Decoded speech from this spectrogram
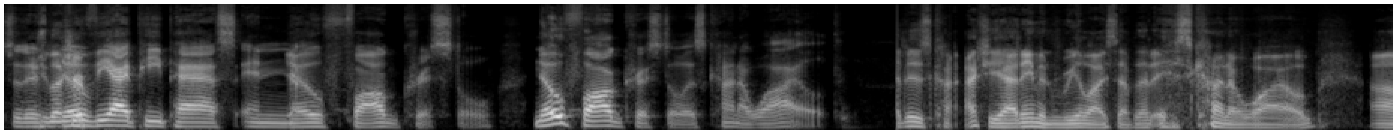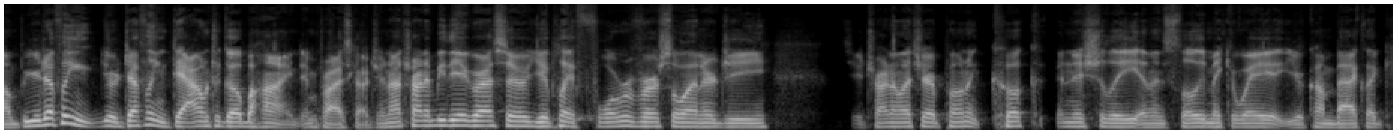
So there's no your... VIP pass and no fog crystal. No fog crystal is kind of wild. That is kind actually, yeah, I didn't even realize that. But that is kind of wild. Um, but you're definitely you're definitely down to go behind in prize cards. You're not trying to be the aggressor. You play four reversal energy. So you're trying to let your opponent cook initially and then slowly make your way your comeback. Like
